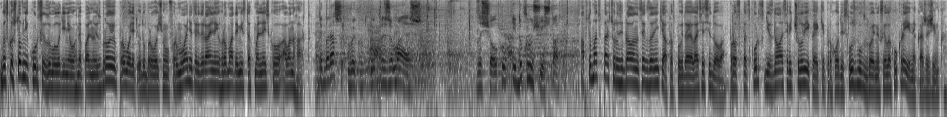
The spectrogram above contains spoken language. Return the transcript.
Безкоштовні курси з оволодіння вогнепальною зброєю проводять у добровольчому формуванні територіальної громади міста Хмельницького Авангард. Ти береш викрутку, прижимаєш защолку і докручуєш так. Автомат вперше розібрала на цих заняттях, розповідає Леся Сідова. Про спецкурс дізналася від чоловіка, який проходить службу в Збройних силах України, каже жінка.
